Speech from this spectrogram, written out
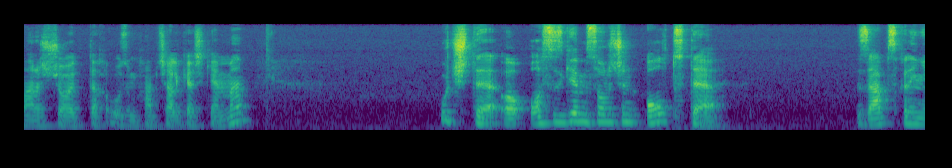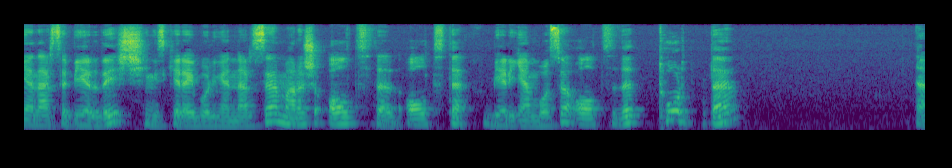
mana shu joyda o'zim ham chalkashganman. Uchta sizga misol uchun oltita zaps qilingan narsa berdi eshitishingiz kerak bo'lgan narsa. Mana shu oltita oltita bergan bo'lsa oltida to'rtta e,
